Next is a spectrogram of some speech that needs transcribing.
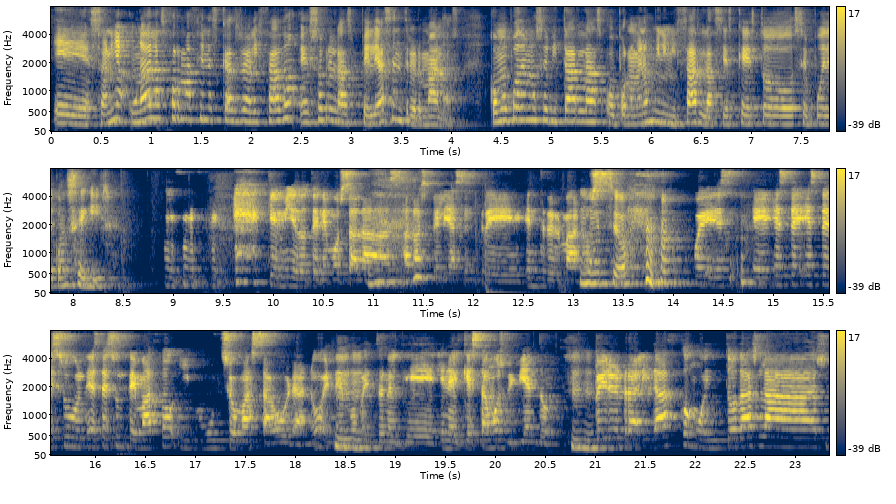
Eh, Sonia, una de las formaciones que has realizado es sobre las peleas entre hermanos. ¿Cómo podemos evitarlas o por lo menos minimizarlas si es que esto se puede conseguir? Qué miedo tenemos a las, a las peleas entre, entre, hermanos. Mucho. Pues eh, este, este, es un, este es un temazo y mucho más ahora, ¿no? En el momento en el, que, en el que estamos viviendo. Pero en realidad, como en todas las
